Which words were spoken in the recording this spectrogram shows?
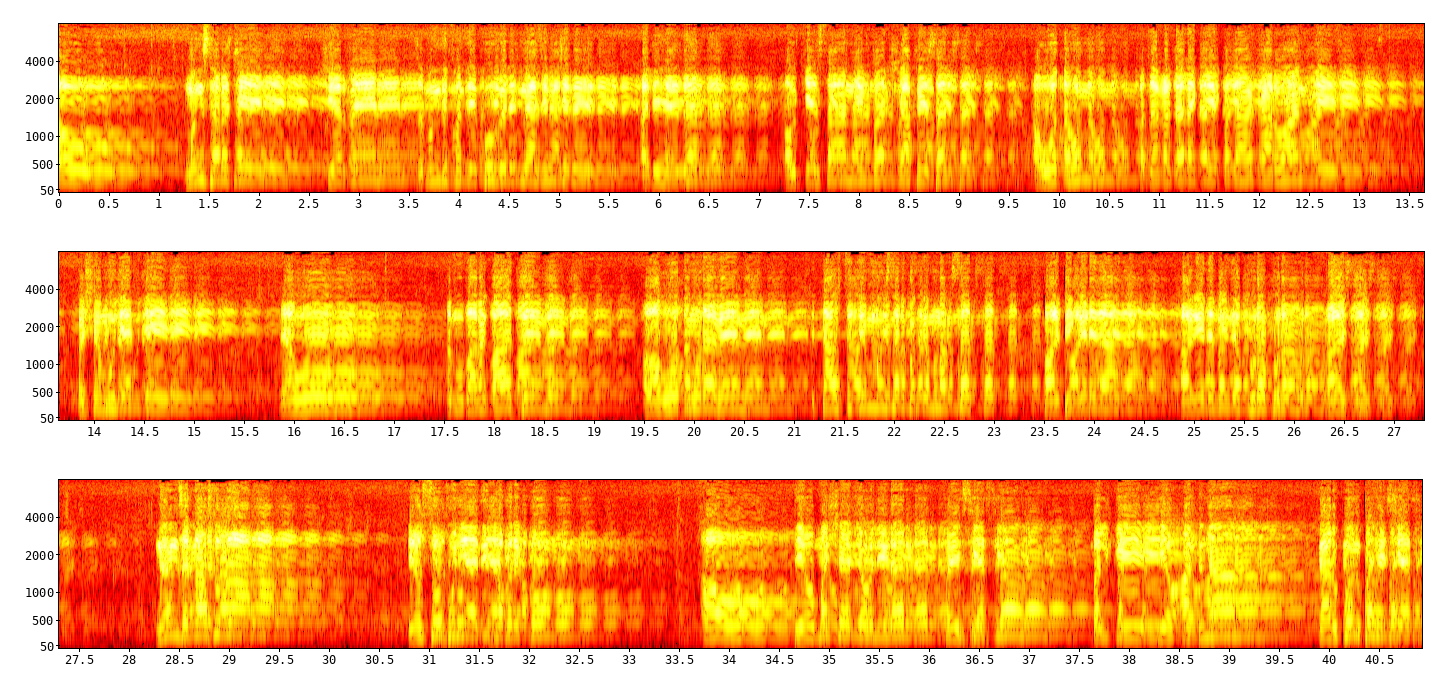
او موږ سره چې چیئرمین زموږ د فتح پور ویلج ناظم چې دی علي حیدر او کیسان ممبر شاه فیصل هغو ته هم په دغه ډله کې په دغه کاروان کې په شمولیت کې د هغو ته مبارکباد وایم او هغو ته هم دا وایم چې تاسو چې موږ سره په کوم مقصد پارټي کړې ده هغې د موږ پوره پوره راز نن زه تاسو ته یو څو بنیادي خبرې کوم او د یو مشر یو لیډر په حیثیت نه بلکې یو ادنا کارکون په حیثیت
